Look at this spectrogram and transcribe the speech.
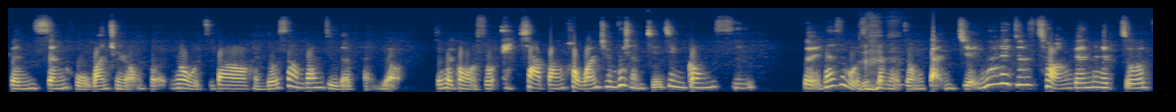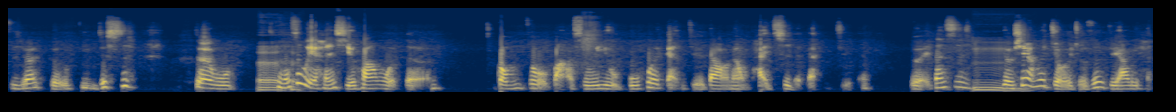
跟生活完全融合？因为我知道很多上班族的朋友就会跟我说：“哎、下班后完全不想接近公司。”对，但是我是真的有这种感觉，因为就是床跟那个桌子就在隔壁，就是对我呃可能是我也很喜欢我的工作吧，所以我不会感觉到那种排斥的感觉。对，但是嗯有些人会久而久之会觉得压力很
